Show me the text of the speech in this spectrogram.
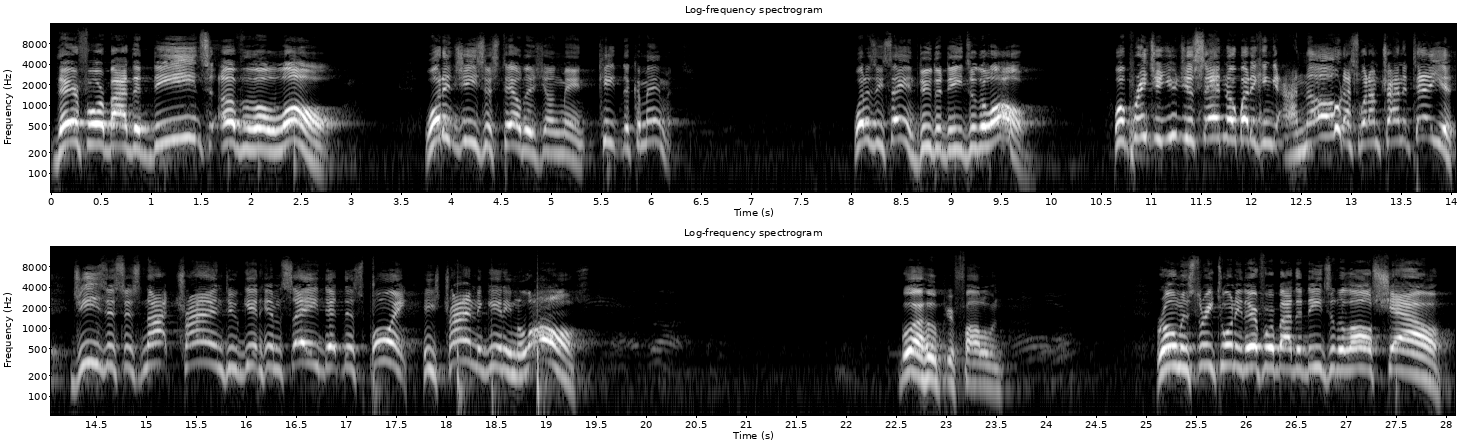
Therefore, by the deeds of the law, what did Jesus tell this young man? Keep the commandments. What is he saying? Do the deeds of the law. Well, preacher, you just said nobody can get. I know, that's what I'm trying to tell you. Jesus is not trying to get him saved at this point, he's trying to get him lost. Boy, I hope you're following. Romans 3:20 therefore by the deeds of the law shall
